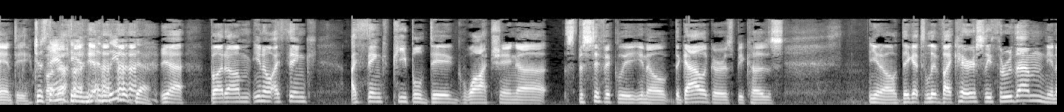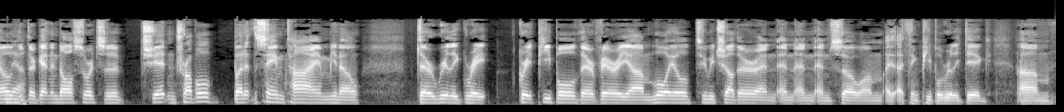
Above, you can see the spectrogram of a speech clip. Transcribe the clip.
anti. Just But, uh, anti and, and yeah. leave it there. yeah, but um, you know, I think I think people dig watching uh specifically, you know, the Gallagher's because you know they get to live vicariously through them. You know, Yeah. they're getting into all sorts of shit and trouble, but at the same time, you know, they're really great great people they're very um, loyal to each other and and and, and so um, I, I think people really dig um,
